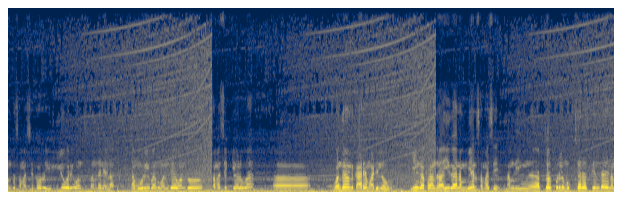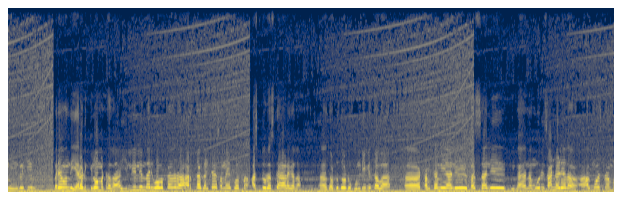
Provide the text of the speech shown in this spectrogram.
ಒಂದು ಸಮಸ್ಯೆಗೆ ಅವರು ಇಲ್ಲಿವರೆಗೂ ಒಂದು ಸ್ಪಂದನೆ ಇಲ್ಲ. ನಮ್ಮ ಊರಿಗೆ ಬಂದು ಒಂದೇ ಒಂದು ಸಮಸ್ಯೆ ಕೇಳುವ ಒಂದೇ ಒಂದು ಕಾರ್ಯ ಮಾಡಿಲ್ಲ ಅವರು. ಹಿಂಗಪ್ಪ ಅಂದ್ರೆ, ಈಗ ನಮ್ಮ ಮೇನ್ ಸಮಸ್ಯೆ, ನಮ್ದು ಹಿಂಗ್ ಅಫ್ಜಲ್ಪುರಲ್ಲಿ ಮುಖ್ಯ ರಸ್ತೆಯಿಂದ ನಮ್ಮ ಹಿಂಗಳಿಗೆ ಬರೀ ಒಂದು ಎರಡು ಕಿಲೋಮೀಟರ್ ಅದ. ಇಲ್ಲಿ ಇಲ್ಲಿಂದ ಅಲ್ಲಿ ಹೋಗ್ಬೇಕಾದ್ರೆ ಅರ್ಧ ಗಂಟೆ ಸಮಯ ಹೋಗ್ತದ ಅಷ್ಟು ರಸ್ತೆ ಹಾಳಾಗ್ಯದ. ದೊಡ್ಡ ದೊಡ್ಡ ಗುಂಡಿ ಬಿದ್ದಾವ. ಟಮಟಮಿ ಆಗಲಿ ಬಸ್ ಆಗಲಿ ಈಗ ನಮ್ಮ ಊರಿಗೆ ಸಣ್ಣ ಹಳ್ಳಿ ಅದಾವ. ಆಲ್ಮೋಸ್ಟ್ ನಮ್ಮ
